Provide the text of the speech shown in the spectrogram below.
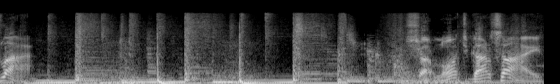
lá! Charlotte Garside.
